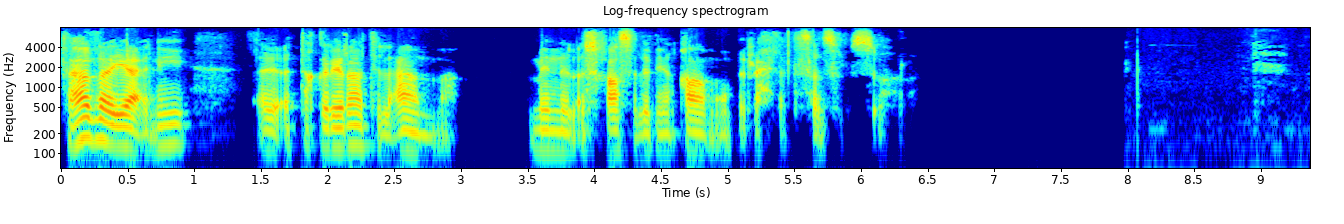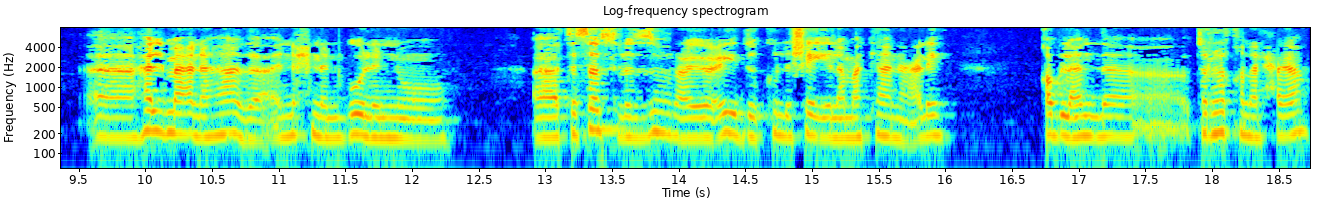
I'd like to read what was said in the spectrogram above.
فهذا يعني آه، التقريرات العامة من الأشخاص الذين قاموا بالرحلة تسلسل الزهرة آه، هل معنى هذا أن إحنا نقول إنه آه، تسلسل الزهرة يعيد كل شيء إلى ما كان عليه قبل آه، ترهقنا الحياة؟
